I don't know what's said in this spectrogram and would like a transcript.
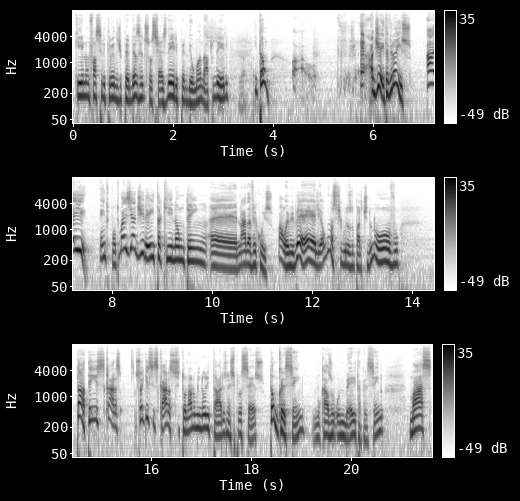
que não faça ele ter medo de perder as redes sociais dele, perder o mandato dele. Então, é, a direita virou isso. Aí, entra o ponto. Mas e a direita que não tem é, nada a ver com isso? Ah, o MBL, algumas figuras do Partido Novo. Tá, tem esses caras. Só que esses caras se tornaram minoritários nesse processo. Estão crescendo. No caso, o MBL está crescendo. Mas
